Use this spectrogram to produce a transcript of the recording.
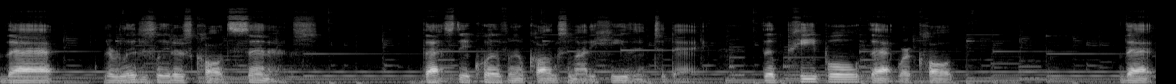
that the religious leaders called sinners, that's the equivalent of calling somebody heathen today. The people that were called, that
